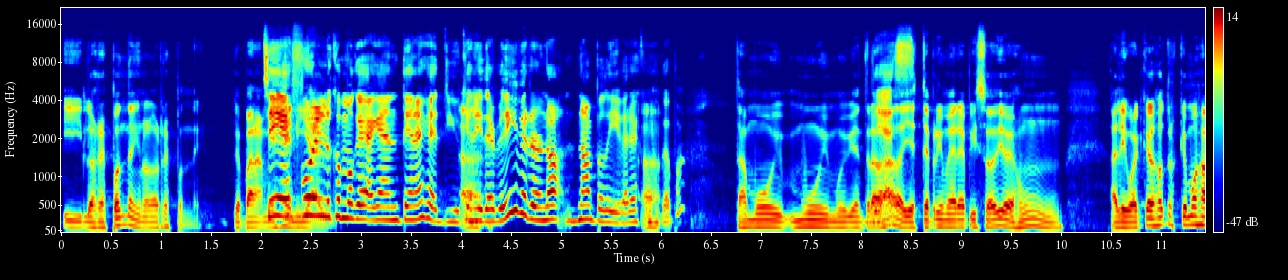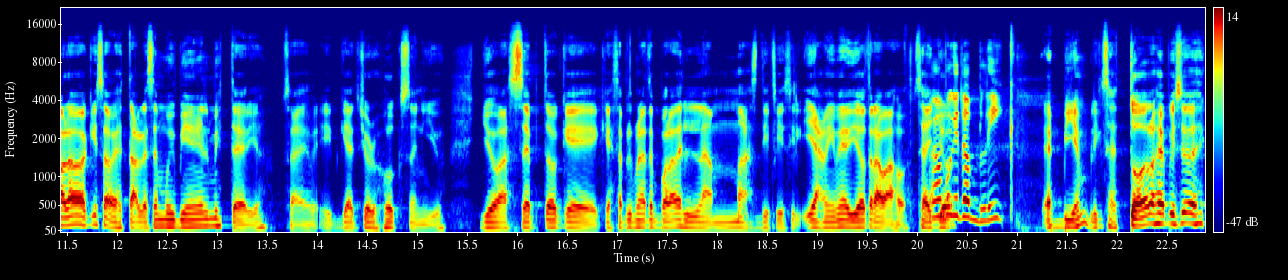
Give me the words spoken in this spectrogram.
Y lo responden y no lo responden. Que para mí Sí, es es genial. full como que, again, tienes que, you can Ajá. either believe it or not, not believe it. Es como Ajá. que, pues, Está muy, muy, muy bien trabajada. Yes. Y este primer episodio es un. Al igual que los otros que hemos hablado aquí, ¿sabes? Establecen muy bien el misterio. O sea, it gets your hooks on you. Yo acepto que, que esta primera temporada es la más difícil. Y a mí me dio trabajo. O sea, es un yo, poquito bleak. Es bien bleak. ¿sabes? Todos los episodios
